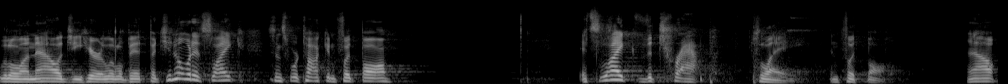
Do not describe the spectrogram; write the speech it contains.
little analogy here a little bit. But you know what it's like since we're talking football? It's like the trap play in football. Now,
